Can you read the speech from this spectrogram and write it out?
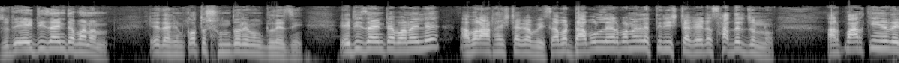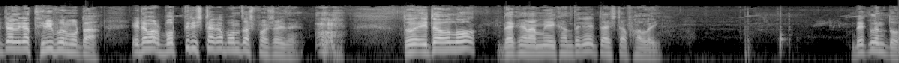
যদি এই ডিজাইনটা বানান, এ দেখেন কত সুন্দর এবং গ্লেজি। এই ডিজাইনটা বানাইলে আবার আঠাইশ টাকা পিস আবার ডাবল লেয়ার বানাইলে তিরিশ টাকা, এটা ছাদের জন্য। আর পার্কিংয়ের এটা লেগে থ্রি ফোর মোটা, এটা আবার বত্রিশ টাকা পঞ্চাশ পয়সায় যায় তো এটা হলো, দেখেন আমি এখান থেকে টাইসটা ফালাই। দেখলেন তো?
